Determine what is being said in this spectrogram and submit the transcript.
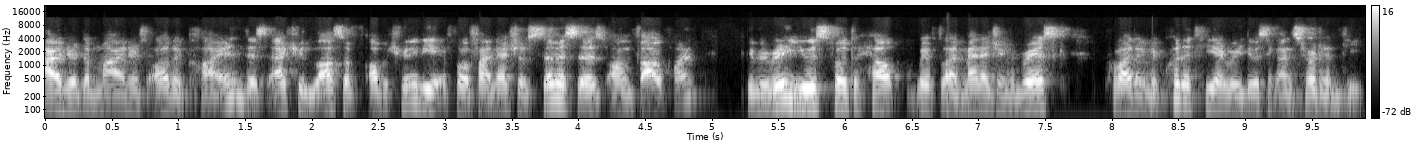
either the miners or the client. There's actually lots of opportunity for financial services on Filecoin. It'd be really useful to help with like managing risk, providing liquidity and reducing uncertainty.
